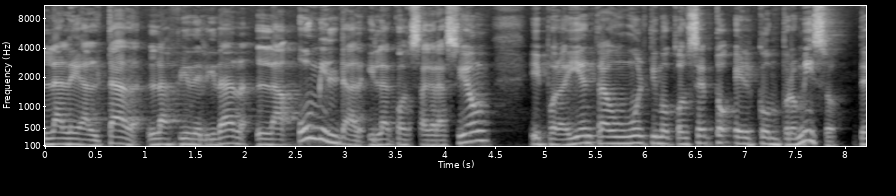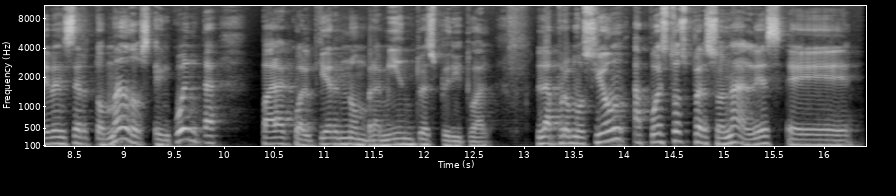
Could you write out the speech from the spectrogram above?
la lealtad, la fidelidad, la humildad y la consagración. Y por ahí entra un último concepto, el compromiso. Deben ser tomados en cuenta para cualquier nombramiento espiritual. La promoción a puestos personales eh,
